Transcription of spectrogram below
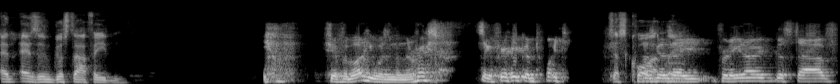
And as in Gustav Iden. Actually, I forgot he wasn't in the race. it's a very good point. Just I was going to say Frodeno, Gustav.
